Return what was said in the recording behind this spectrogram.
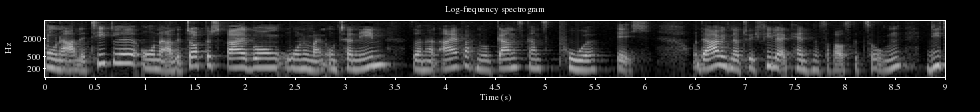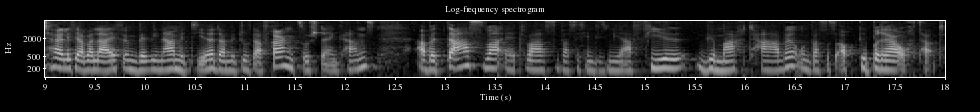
Ohne alle Titel, ohne alle Jobbeschreibung, ohne mein Unternehmen, sondern einfach nur ganz, ganz pur ich. Und da habe ich natürlich viele Erkenntnisse rausgezogen. Die teile ich aber live im Webinar mit dir, damit du da Fragen zu stellen kannst. Aber das war etwas, was ich in diesem Jahr viel gemacht habe und was es auch gebraucht hat.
